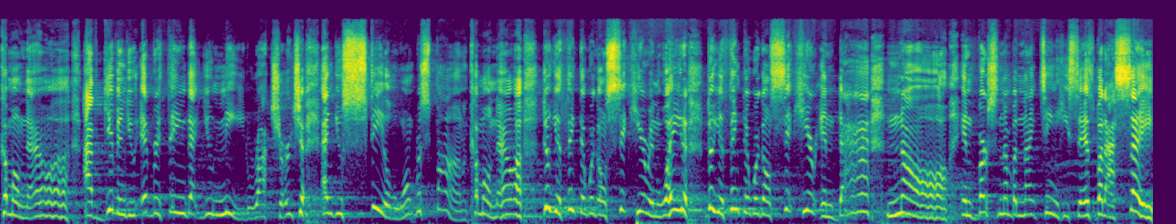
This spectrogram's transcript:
Come on now. Uh, I've given you everything that you need, Rock Church, and you still won't respond. Come on now. Uh, do you think that we're going to sit here and wait? Do you think that we're going to sit here and die? No. In verse number 19, he says, But I say,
